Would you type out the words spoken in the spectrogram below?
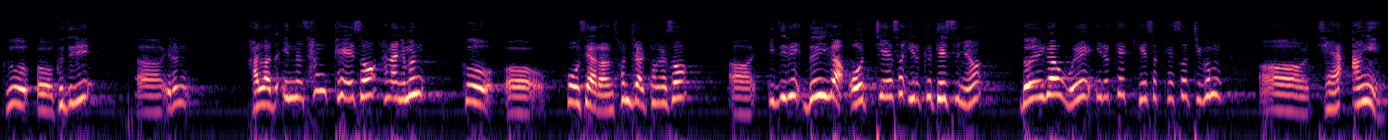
그, 어, 그들이 어, 이런 갈라져 있는 상태에서 하나님은 그 어, 호세아라는 선지자를 통해서 어, 이들이 너희가 어찌해서 이렇게 됐으며 너희가 왜 이렇게 계속해서 지금 어, 재앙이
